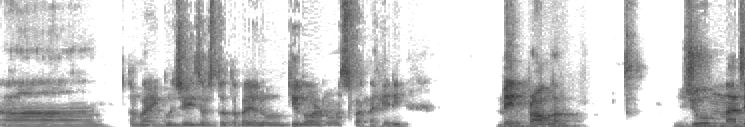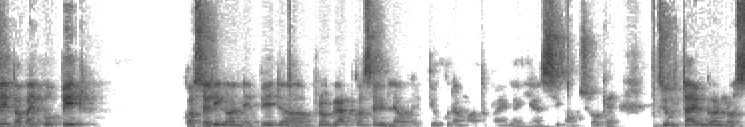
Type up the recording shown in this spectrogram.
तपाईँको चाहिँ जस्तो तपाईँहरू के गर्नुहोस् भन्दाखेरि मेन प्रब्लम जुममा चाहिँ तपाईँको पेड कसरी गर्ने पेड प्रोग्राम कसरी ल्याउने त्यो कुरा म तपाईँलाई यहाँ सिकाउँछु ओके? जुम टाइप गर्नुहोस्।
